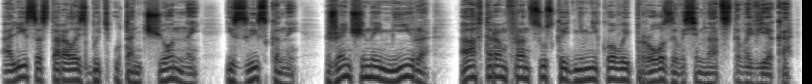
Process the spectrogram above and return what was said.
Алиса старалась быть утонченной, изысканной, женщиной мира, автором французской дневниковой прозы XVIII века —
